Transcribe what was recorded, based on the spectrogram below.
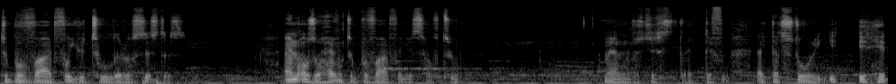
to provide for your two little sisters and also having to provide for yourself too man it was just like different. Like that story it, it hit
